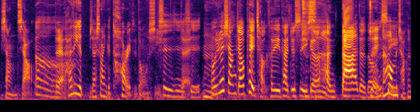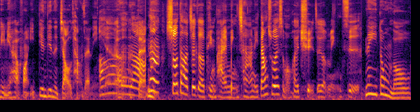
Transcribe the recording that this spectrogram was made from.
香蕉，嗯，对，它是一个比较像一个 tart 的东西，是是是，嗯，我觉得香蕉配巧克力，它就是一个很搭的东西。对，然后我们巧克力里面还有放一点点的焦糖在里面，真的。那说到这个品牌名称，你当初为什么会取这个名字？那一栋楼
